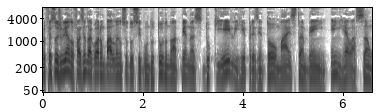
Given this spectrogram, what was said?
Professor Juliano, fazendo agora um balanço do segundo turno, não apenas do que ele representou, mas também em relação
